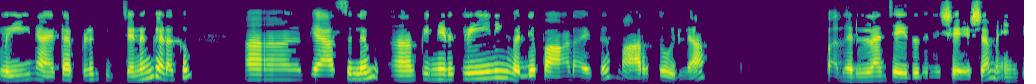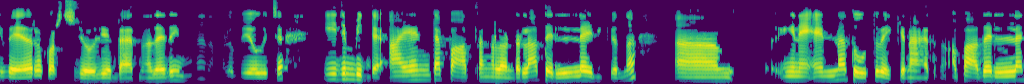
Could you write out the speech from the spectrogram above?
ക്ലീൻ ആയിട്ട് എപ്പോഴും കിച്ചണും കിടക്കും. ഗ്യാസിലും പിന്നീട് ക്ലീനിങ് വലിയ പാടായിട്ട് മാറത്തുമില്ല. അപ്പം അതെല്ലാം ചെയ്തതിന് ശേഷം എനിക്ക് വേറെ കുറച്ച് ജോലി ഉണ്ടായിരുന്നു. അതായത് ഇന്ന് നമ്മൾ ഉപയോഗിച്ച ഇരുമ്പിന്റെ അയണ്ട പാത്രങ്ങളുണ്ടല്ലോ അതെല്ലാം എനിക്കൊന്ന് ഇങ്ങനെ എണ്ണ തൂത്ത് വെക്കണമായിരുന്നു. അപ്പോൾ അതെല്ലാം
